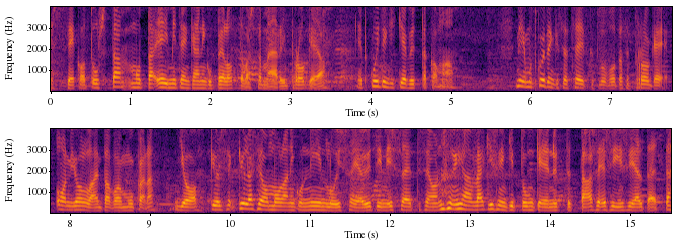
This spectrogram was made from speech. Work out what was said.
sekoitusta, mutta ei mitenkään niin kuin pelottavassa määrin progea. Et kuitenkin kevyttä kamaa. Niin, mutta kuitenkin se 70-luvulta se proge on jollain tavoin mukana. Joo, kyllä se, kyllä se on mulla niin, kuin niin luissa ja ytimissä, että se on ihan väkisinkin tunkee nyt taas esiin sieltä. Että,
